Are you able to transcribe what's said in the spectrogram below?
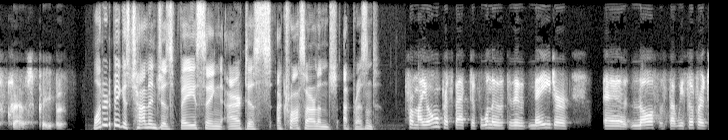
crowds of people. What are the biggest challenges facing artists across Ireland at present? From my own perspective, one of the major uh, losses that we suffered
